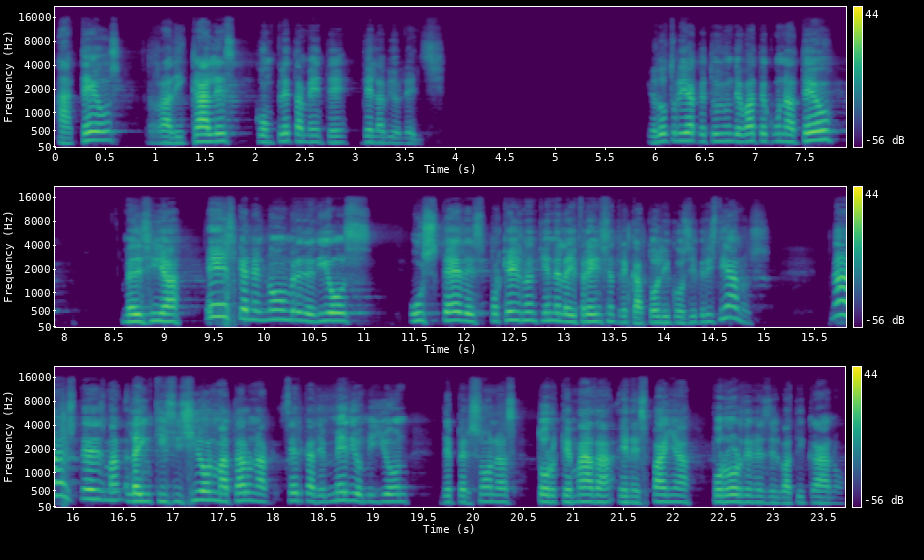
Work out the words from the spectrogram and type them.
ateos, radicales, completamente de la violencia. El otro día que tuve un debate con un ateo, me decía, es que en el nombre de Dios ustedes, porque ellos no entienden la diferencia entre católicos y cristianos. No, ustedes, la Inquisición mataron a cerca de medio millón de personas torquemada en España por órdenes del Vaticano.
